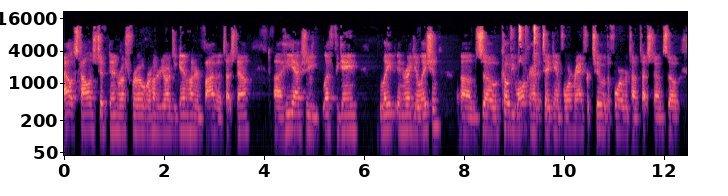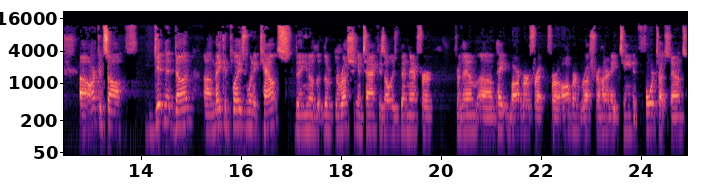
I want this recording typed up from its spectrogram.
Alex Collins chipped in, rushed for over 100 yards again, 105 and a touchdown. Uh, he actually left the game late in regulation. Um, so Kody Walker had to take in for him, ran for two of the four overtime touchdowns. So uh, Arkansas getting it done, uh, making plays when it counts. The you know the, the, the, rushing attack has always been there for for them. Uh, Peyton Barber for for Auburn rushed for 118 and four touchdowns,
